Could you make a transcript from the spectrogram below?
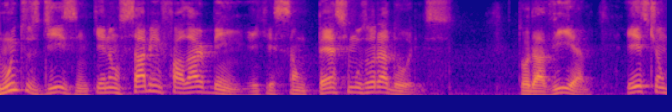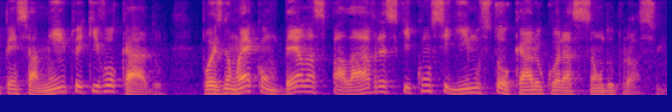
Muitos dizem que não sabem falar bem e que são péssimos oradores. Todavia, este é um pensamento equivocado, pois não é com belas palavras que conseguimos tocar o coração do próximo.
